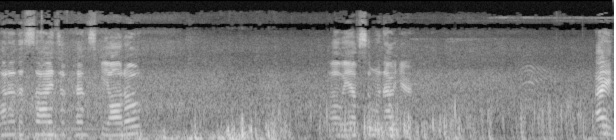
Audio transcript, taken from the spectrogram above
one of the sides of Penske Auto. Oh, we have someone out here. Hi.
